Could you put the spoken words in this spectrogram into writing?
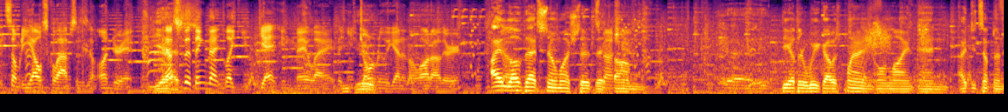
that somebody else collapses under it. And that's the thing that like you get in melee that You you, do. don't really get in a lot of other. I Yeah. love that so much that, that um the other week I was playing online and I did something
